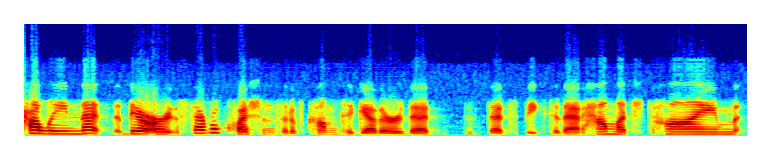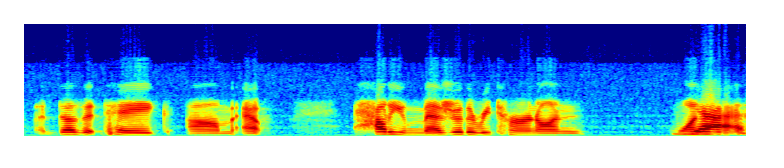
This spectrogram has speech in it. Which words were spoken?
Colleen, that there are several questions that have come together that that speak to that. How much time does it take? Um, at, how do you measure the return on one yes.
